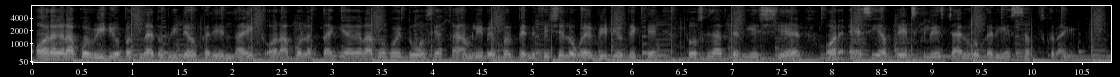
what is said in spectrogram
और अगर आपको वीडियो पसंद आए तो वीडियो करिए लाइक और आपको लगता है कि अगर आपको कोई दोस्त या फैमिली मेंबर बेनिफिशियल होगा ये वीडियो देख के तो उसके साथ करिए शेयर और ऐसी अपडेट्स के लिए चैनल को करिए सब्सक्राइब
